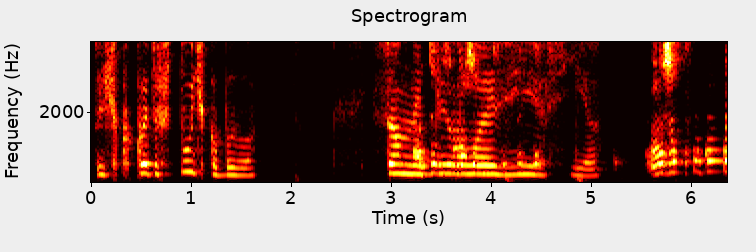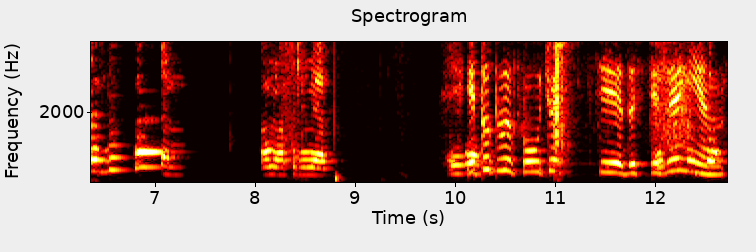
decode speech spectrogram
Тут еще какая-то штучка была. Самая А первая может версия. Може, кто-то подумаем? Там, например. И тут вы получаете достижения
